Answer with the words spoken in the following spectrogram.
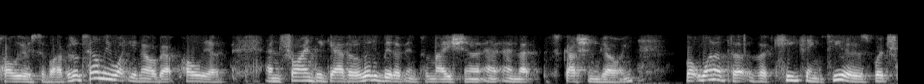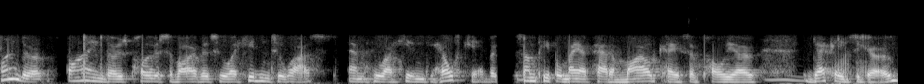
polio survivors? Or tell me what you know about polio, and trying to gather a little bit of information and, and that discussion going. But one of the, the key things here is we're trying to find those polio survivors who are hidden to us and who are hidden to healthcare. But some people may have had a mild case of polio mm. decades ago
